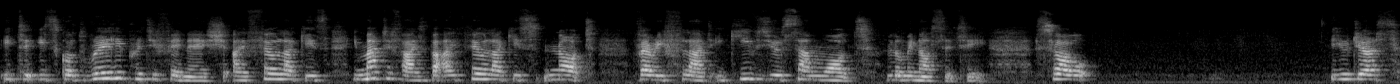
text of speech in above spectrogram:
It, it's got really pretty finish. I feel like it's it mattifies but I feel like it's not very flat. It gives you somewhat luminosity. So you just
